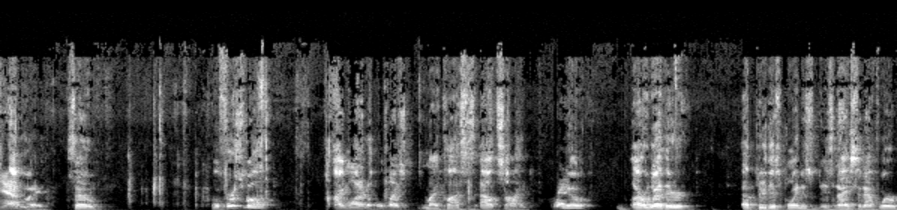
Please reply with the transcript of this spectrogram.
Yeah. Anyway, so, well, first of all, I wanted to hold my my classes outside. Right. You know, our weather up through this point is is nice enough where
